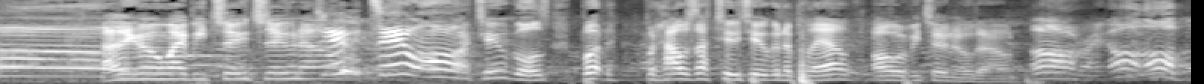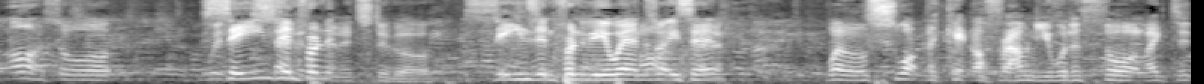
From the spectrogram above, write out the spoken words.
Oh! I think it might be 2 2 now. Two two, oh, two goals. But but how's that two two going to play out? Oh, we'll be 2 0 down. Oh right. Oh oh oh. So With scenes in front of minutes to go. scenes in front of the away. That's what you said. Well, swap the kick off round. You would have thought, like, to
